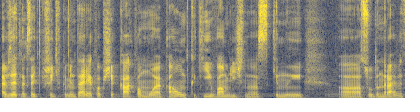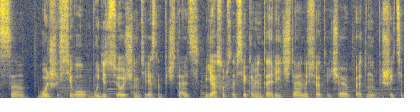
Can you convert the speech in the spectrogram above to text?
обязательно, кстати, пишите в комментариях вообще, как вам мой аккаунт, какие вам лично скины э, отсюда нравятся больше всего. Будет все очень интересно почитать. Я, собственно, все комментарии читаю, на все отвечаю, поэтому пишите.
